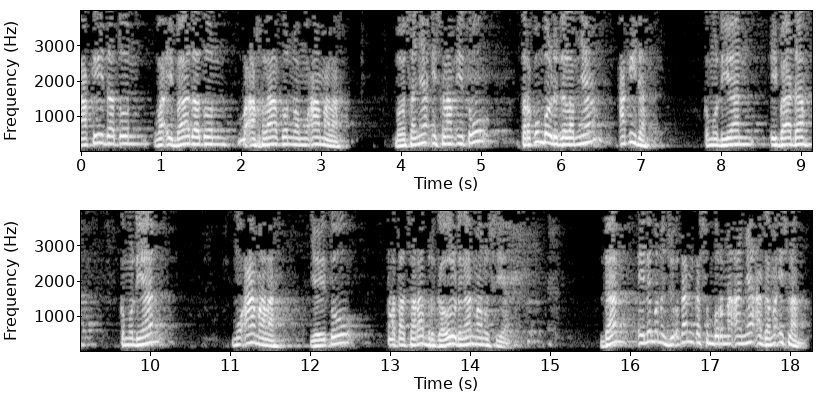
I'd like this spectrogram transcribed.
aqidatun wa ibadatun wa akhlaqun wa muamalah. Bahwasanya Islam itu terkumpul di dalamnya akidah, kemudian ibadah, kemudian muamalah yaitu tata cara bergaul dengan manusia. Dan ini menunjukkan kesempurnaannya agama Islam.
